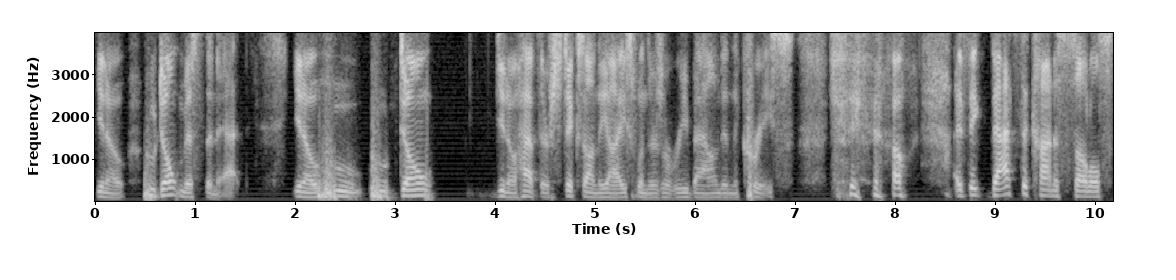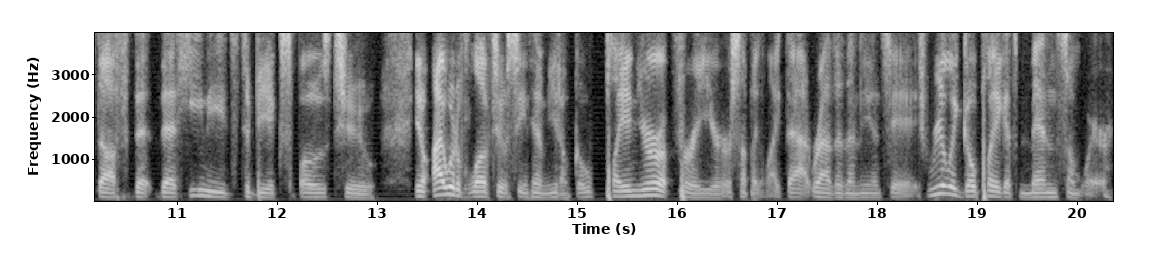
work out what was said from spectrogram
you know, who don't miss the net, you know, who who don't you know have their sticks on the ice when there's a rebound in the crease. You know i think that's the kind of subtle stuff that that he needs to be exposed to. You know i would have loved to have seen him you know go play in europe for a year or something like that rather than the ncaa really go play against men somewhere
